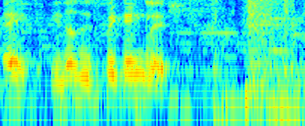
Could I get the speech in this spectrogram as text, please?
Hey, he doesn't speak English.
